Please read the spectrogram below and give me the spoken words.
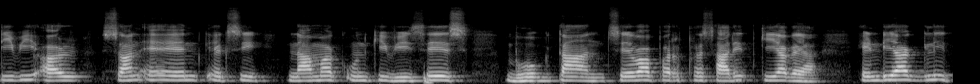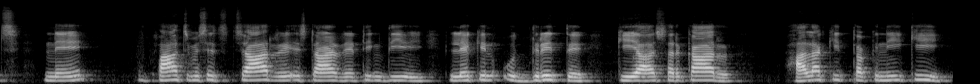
टीवी और सन ए एन एक्सी नामक उनकी विशेष भुगतान सेवा पर प्रसारित किया गया। इंडिया ग्लिच ने पाँच में से चार रे, स्टार रेटिंग दी लेकिन उद्धृत किया सरकार। हालाँकि तकनीकी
